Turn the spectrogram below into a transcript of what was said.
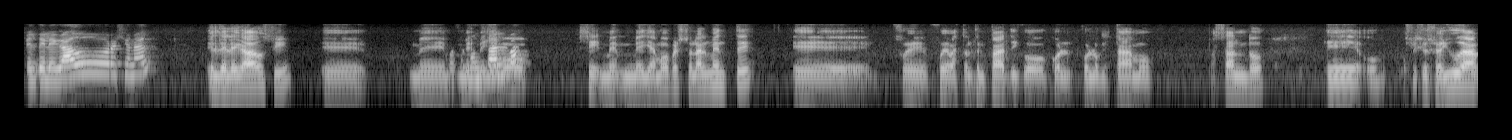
¿El delegado regional? El delegado, sí. Eh, me, me, llamó, sí, me, llamó personalmente. Eh, fue, fue bastante empático con, con, lo que estábamos pasando. Eh, ofreció su ayuda,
